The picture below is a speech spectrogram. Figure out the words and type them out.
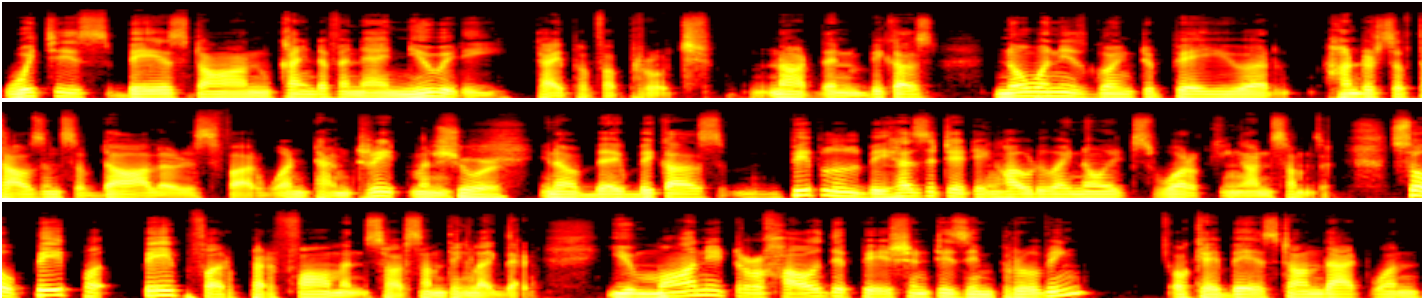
which is based on kind of an annuity type of approach. Not then because no one is going to pay you hundreds of thousands of dollars for one-time treatment. Sure, you know because people will be hesitating. How do I know it's working on something? So pay pay for performance or something like that. You monitor how the patient is improving okay based on that one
